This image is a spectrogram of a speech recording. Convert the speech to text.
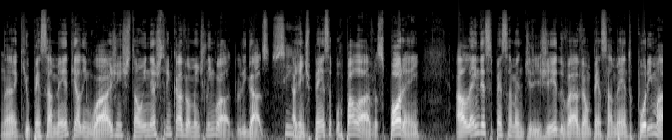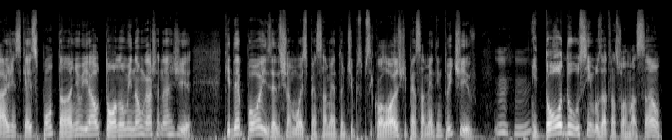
Né? Que o pensamento e a linguagem estão inextricavelmente ligados. Sim. A gente pensa por palavras. Porém, além desse pensamento dirigido, vai haver um pensamento por imagens que é espontâneo e autônomo e não gasta energia. Que depois ele chamou esse pensamento, um tipo psicológico de pensamento intuitivo. Uhum. E todo o símbolo da transformação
